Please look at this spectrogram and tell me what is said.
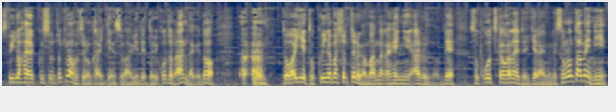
スピードを速くするときはもちろん回転数を上げてということなんだけど、とはいえ得意な場所っていうのが真ん中辺にあるので、そこを使わないといけないので、そのために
